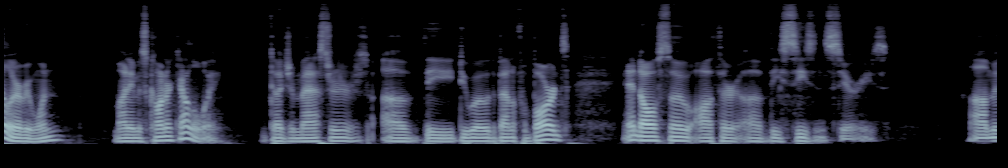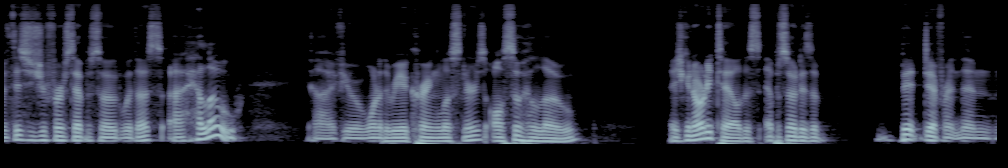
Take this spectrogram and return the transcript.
Hello, everyone. My name is Connor Calloway, Dungeon Masters of the duo The Bountiful Bards, and also author of the Season series. Um, if this is your first episode with us, uh, hello. Uh, if you're one of the reoccurring listeners, also hello. As you can already tell, this episode is a bit different than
